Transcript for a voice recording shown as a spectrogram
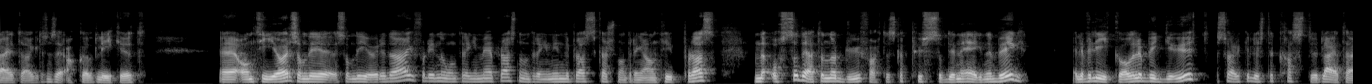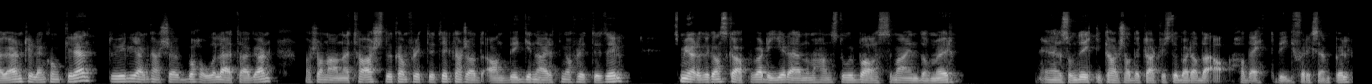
leietakere som ser akkurat like ut eh, om ti år som de, som de, gjør i dag, fordi noen trenger mer plass, noen trenger mindre plass, kanskje man trenger annen type plass. Men det er også det at når du faktisk skal pusse opp dine egne bygg, eller vedlikeholde eller bygge ut, så har du ikke lyst til å kaste ut leietageren til en konkurrent. Du vil gjerne kanskje beholde leietageren, kanskje en annen etasje du kan flytte til, kanskje et annet bygg i nærheten kan flytte til, som gjør at du kan skape verdier gjennom å ha en stor base med eiendommer Eh, som du ikke kanskje hadde klart hvis du bare hadde, hadde ett bygg, f.eks. Eh,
